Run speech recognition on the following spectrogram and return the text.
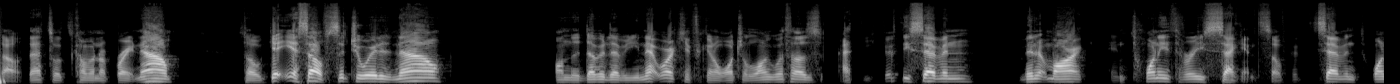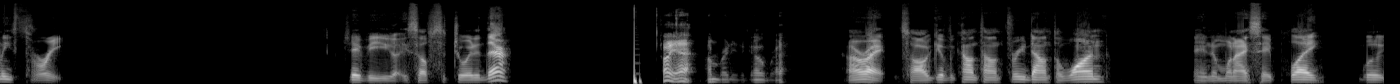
So that's what's coming up right now. So get yourself situated now on the WWE Network if you're going to watch along with us at the 57 minute mark in 23 seconds. So 57 23. JV, you got yourself situated there. Oh yeah, I'm ready to go, bro. All right. So I'll give a countdown three down to one. And then when I say play, we'll,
